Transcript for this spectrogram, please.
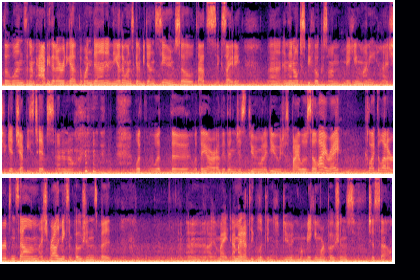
the ones, and I'm happy that I already got the one done, and the other one's going to be done soon. So that's exciting. Uh, and then I'll just be focused on making money. I should get Cheppy's tips. I don't know what what the what they are, other than just doing what I do, which is buy low, sell high, right? Collect a lot of herbs and sell them. I should probably make some potions, but I might have to look into doing making more potions to sell.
